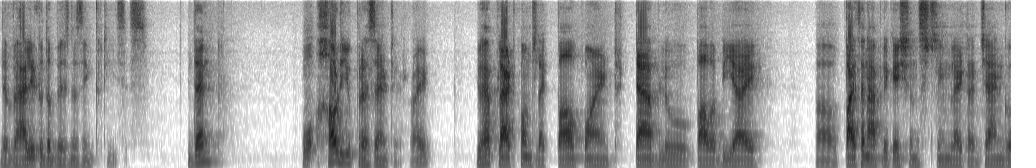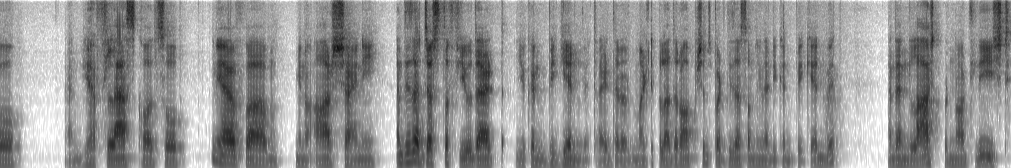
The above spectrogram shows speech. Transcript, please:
the value to the business increases. Then how do you present it right? You have platforms like powerpoint tableau power bi uh, python applications streamlighter django and you have flask also. You have um, you know R shiny. And these are just the few that you can begin with right? There are multiple other options but these are something that you can begin with. And then last but not least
